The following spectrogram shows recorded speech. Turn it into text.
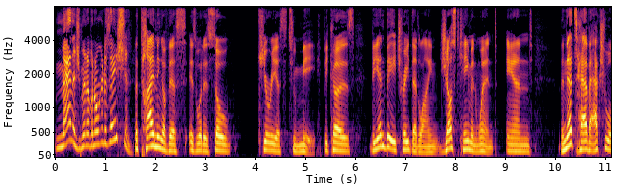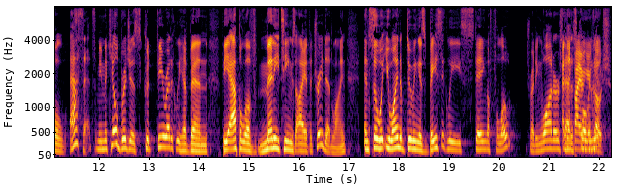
management of an organization. The timing of this is what is so curious to me because the NBA trade deadline just came and went, and the Nets have actual assets. I mean, Mikal Bridges could theoretically have been the apple of many teams' eye at the trade deadline. And so what you wind up doing is basically staying afloat, treading water, And then firing your quoing it, coach.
